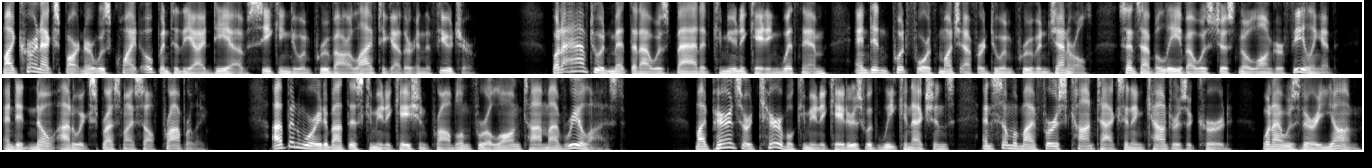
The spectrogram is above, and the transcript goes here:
My current ex-partner was quite open to the idea of seeking to improve our life together in the future. But I have to admit that I was bad at communicating with him and didn't put forth much effort to improve in general, since I believe I was just no longer feeling it and didn't know how to express myself properly. I've been worried about this communication problem for a long time, I've realized. My parents are terrible communicators with weak connections, and some of my first contacts and encounters occurred when I was very young,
